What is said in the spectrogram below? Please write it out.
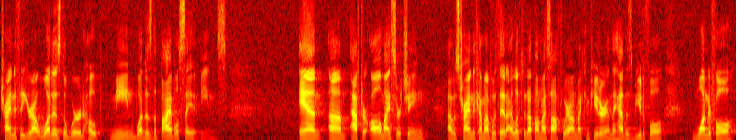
trying to figure out what does the word hope mean? What does the Bible say it means? And um, after all my searching, I was trying to come up with it. I looked it up on my software on my computer, and they had this beautiful, wonderful,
